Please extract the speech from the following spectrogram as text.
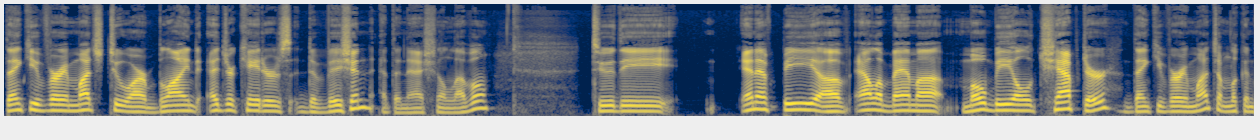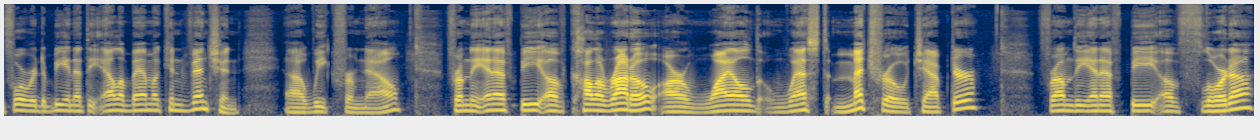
thank you very much to our Blind Educators Division at the national level, to the NFB of Alabama Mobile chapter. Thank you very much. I'm looking forward to being at the Alabama Convention a week from now. From the NFB of Colorado, our Wild West Metro chapter, from the NFB of Florida,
